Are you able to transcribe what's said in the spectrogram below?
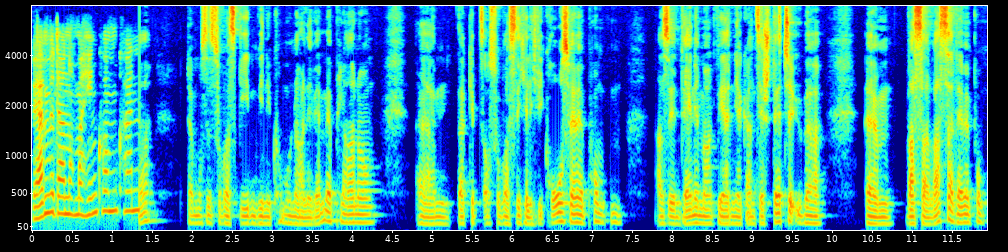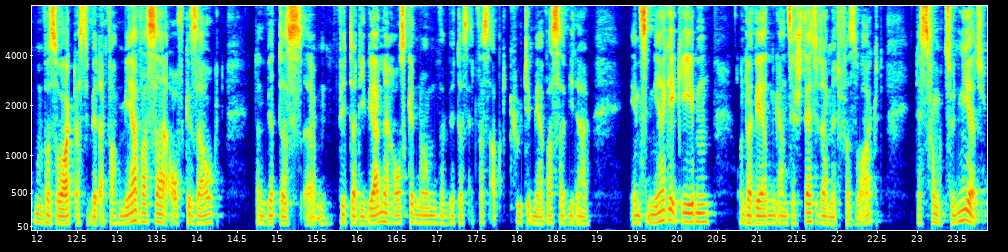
Werden wir da noch mal hinkommen können? Ja, da muss es sowas geben wie eine kommunale Wärmeplanung. Ähm, da gibt es auch sowas sicherlich wie Großwärmepumpen. Also in Dänemark werden ja ganze Städte über ähm, Wasser-Wasser-Wärmepumpen versorgt. Also wird einfach mehr Wasser aufgesaugt, dann wird das, ähm, wird da die Wärme rausgenommen, dann wird das etwas abgekühlte Meerwasser wieder ins Meer gegeben und da werden ganze Städte damit versorgt. Das funktioniert,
